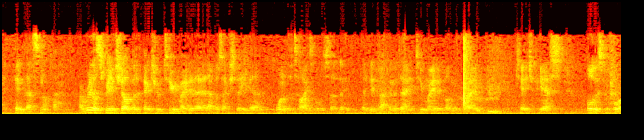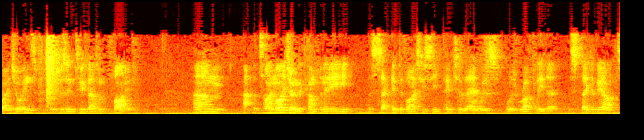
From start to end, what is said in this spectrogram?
I think that's not a, a, real screenshot, with a picture of Tomb Raider there. That was actually uh, one of the titles that they, they did back in the day. Tomb Raider, Blood and Clay, THPS. All this before I joined, which was in 2005. Um, at the time I joined the company, the second device you see pictured there was, was roughly the, the state of the art.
